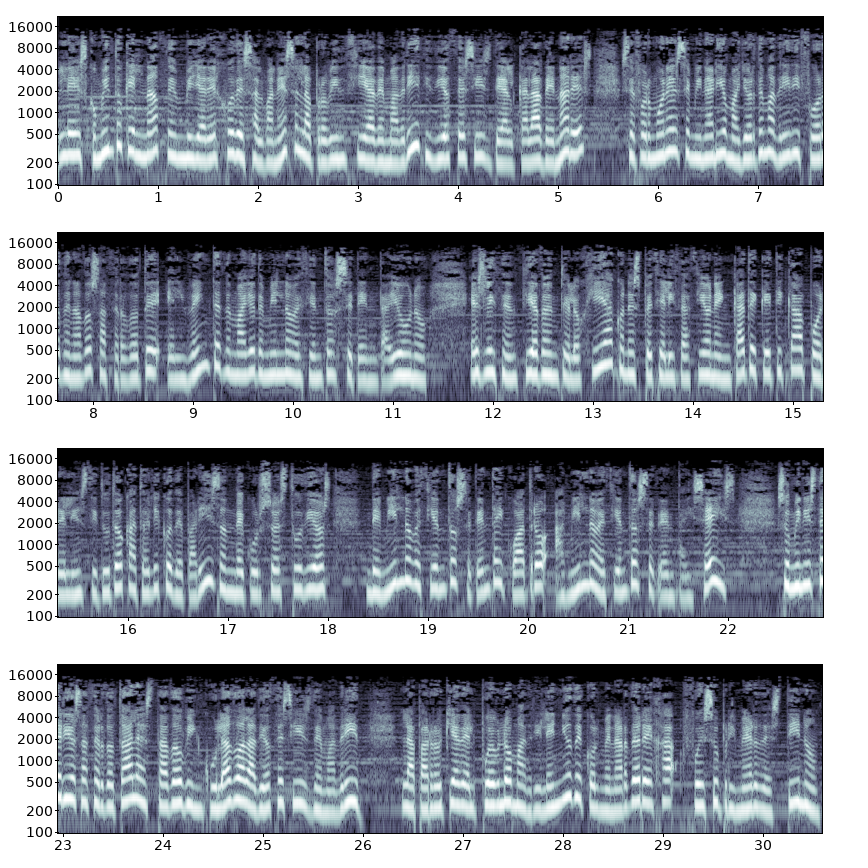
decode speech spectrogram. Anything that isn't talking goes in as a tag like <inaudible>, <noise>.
Les comento que él nace en Villarejo de Salvanés, en la provincia de Madrid y diócesis de Alcalá de Henares. Se formó en el Seminario Mayor de Madrid y fue ordenado sacerdote el 20 de mayo de 1971. Es licenciado en Teología con especialización en Catequética por el Instituto Católico de París, donde cursó estudios de 1974 a 1976. Su ministerio sacerdotal ha estado vinculado a la diócesis de Madrid. La parroquia del pueblo madrileño de Colmenar de Oreja fue su primer destino.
